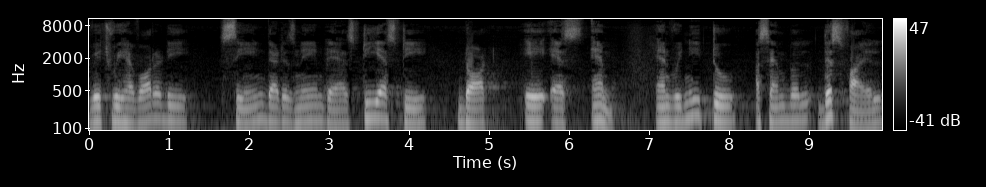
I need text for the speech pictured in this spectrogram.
which we have already seen, that is named as tst.asm, and we need to assemble this file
